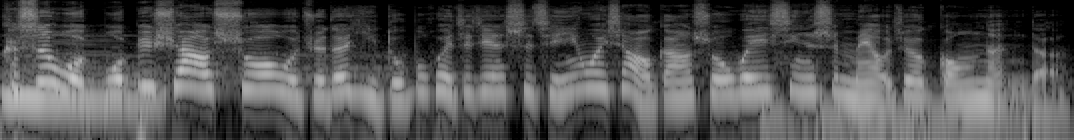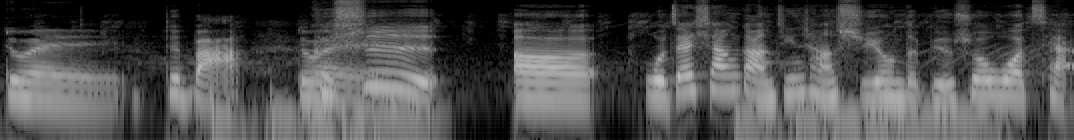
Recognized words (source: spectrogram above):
可是我、嗯、我必须要说，我觉得已读不回这件事情，因为像我刚刚说，微信是没有这个功能的，对对吧？对。可是呃，我在香港经常使用的，比如说 WhatsApp，、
